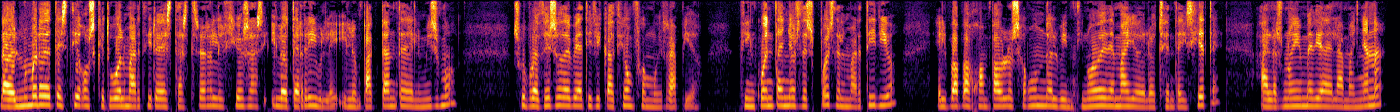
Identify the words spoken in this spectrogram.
Dado el número de testigos que tuvo el martirio de estas tres religiosas y lo terrible y lo impactante del mismo, su proceso de beatificación fue muy rápido. Cincuenta años después del martirio, el Papa Juan Pablo II, el 29 de mayo del 87, a las nueve y media de la mañana,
